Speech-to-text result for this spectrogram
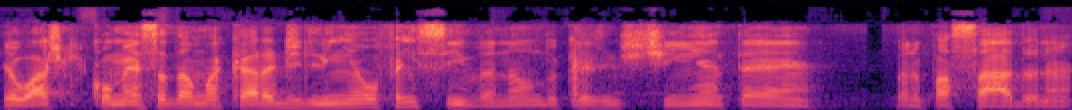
eu acho que começa a dar uma cara de linha ofensiva, não do que a gente tinha até ano passado, né?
